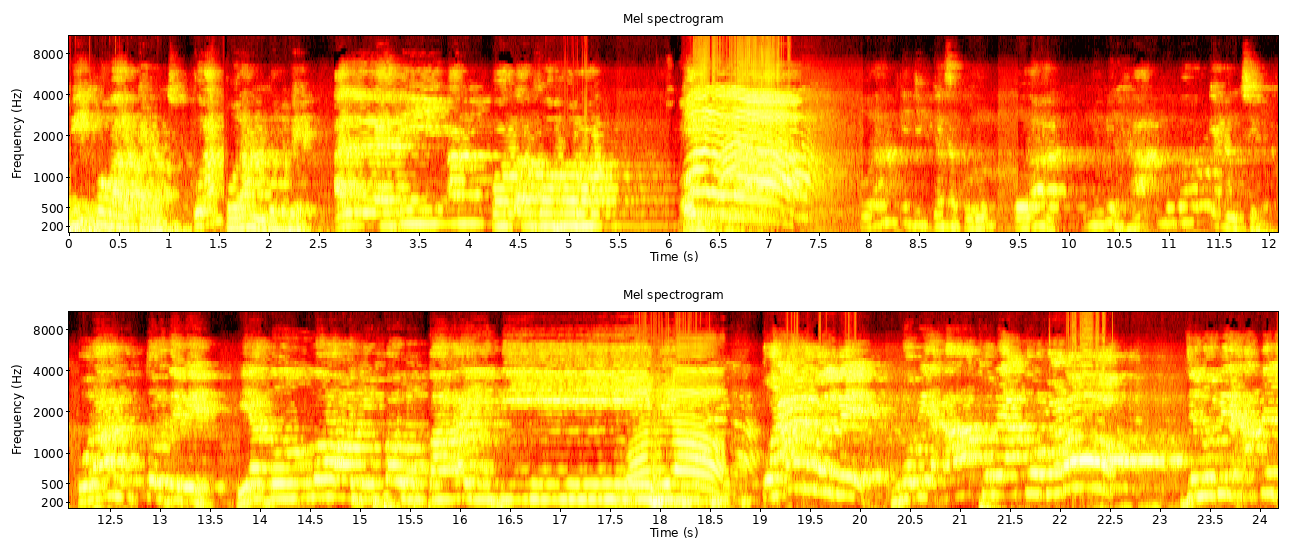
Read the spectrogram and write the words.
পিঠ মুবারক। মোবারক কেমন ছিল? কোরআন কোরআন বলবে আল্লাযী আনকাদা যহরাক সুবহানাল্লাহ কোরআনকে জিজ্ঞাসা করুন কোরআন নবীর হাত মোবারক কেমন ছিল? কোরআন উত্তর দেবে ইয়াদুল্লাহি ফাওকা আইদিহিম। সুবহানাল্লাহ কোরআন বলবে নবীর হাত হলো এত বড় যে নবীর হাতের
